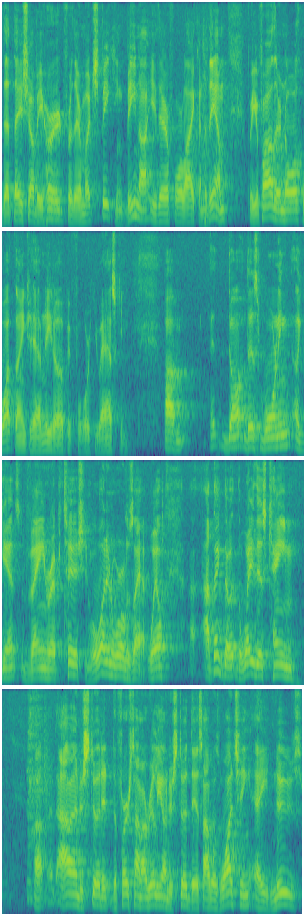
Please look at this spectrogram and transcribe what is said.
that they shall be heard for their much speaking. Be not ye therefore like unto them, for your Father knoweth what things you have need of before you ask Him. Um, don't, this warning against vain repetition. Well, what in the world is that? Well, I think the, the way this came uh, I understood it the first time I really understood this. I was watching a news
